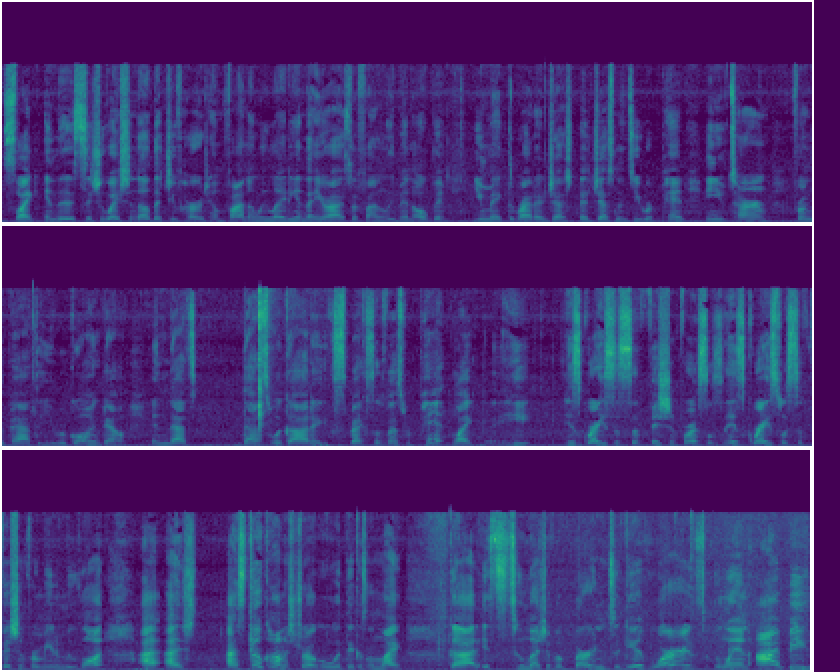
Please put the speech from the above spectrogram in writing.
it's like in this situation though that you've heard him finally, lady, and that your eyes have finally been open, you make the right adjust adjustments. You repent and you turn from the path that you were going down. And that's that's what God expects of us. Repent. Like he his grace is sufficient for us. His grace was sufficient for me to move on. I I, I still kind of struggle with it because I'm like, God, it's too much of a burden to give words when I be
